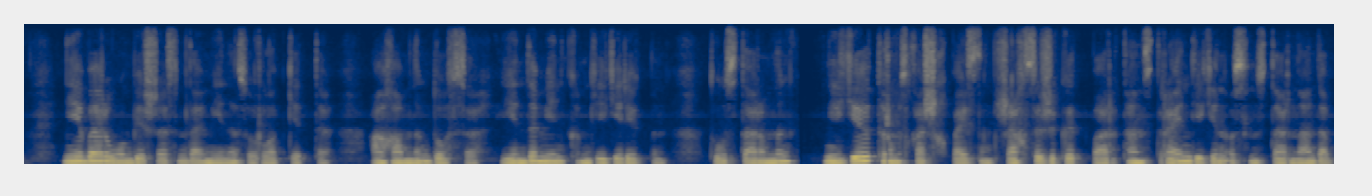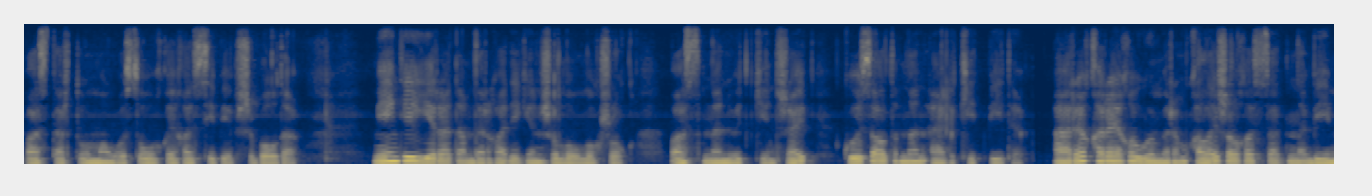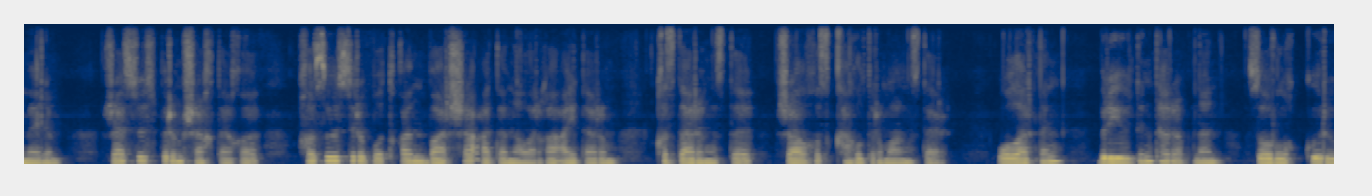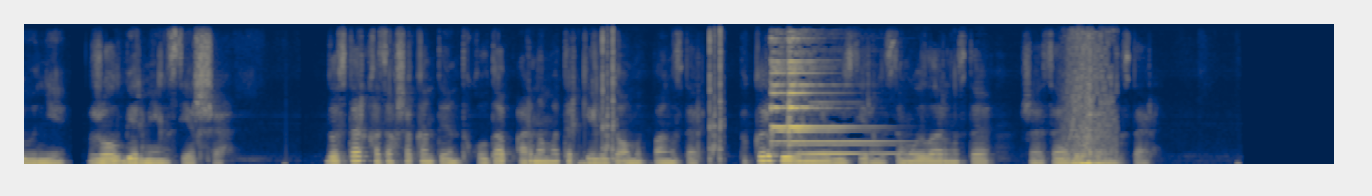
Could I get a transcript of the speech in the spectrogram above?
Небәрі 15 жасымда мені зорлап кетті. Ағамның досы. Енді мен кімге керекпін? Туыстарымның неге тұрмысқа шықпайсың? Жақсы жігіт бар таныстырайын деген ұсыныстарынан да бас тартуыма осы оқиға себепші болды. Менде ер адамдарға деген жылулық жоқ. Басымнан өткен жайт көз алдымнан әлі кетпейді. Әрі қарайғы өмірім қалай жалғасатыны беймәлім. Жасөспірім шақтағы қыз өсіріп отқан барша ата-аналарға айтарым қыздарыңызды жалғыз қалдырмаңыздар. Олардың біреудің тарапынан зорлық көруіне жол бермеңіздерші. Достар қазақша контентті қолдап арнама тіркелуді ұмытпаңыздар. Пікір бөліміне өздеріңіздің ойларыңызды жаза отырыңыздар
